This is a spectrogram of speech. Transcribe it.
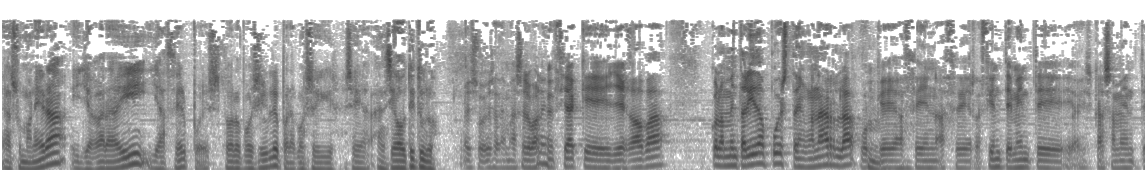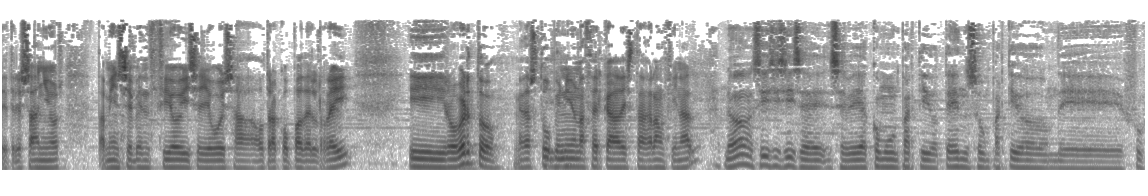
a su manera y llegar ahí y hacer pues todo lo posible para conseguir ese ansiado título. Eso es además el Valencia que llegaba con la mentalidad puesta en ganarla, porque hacen, hace recientemente, escasamente tres años, también se venció y se llevó esa otra Copa del Rey. Y Roberto, ¿me das tu opinión acerca de esta gran final? No, sí, sí, sí, se, se veía como un partido tenso, un partido donde fu,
